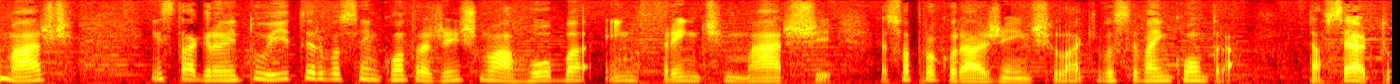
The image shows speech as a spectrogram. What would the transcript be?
Marche. Instagram e Twitter, você encontra a gente no arroba Marche. É só procurar a gente lá que você vai encontrar, tá certo?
